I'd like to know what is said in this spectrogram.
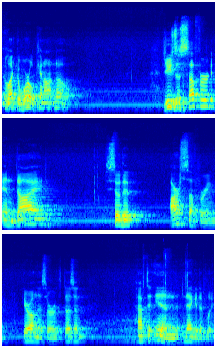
Like the world cannot know. Jesus suffered and died so that our suffering here on this earth doesn't have to end negatively.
